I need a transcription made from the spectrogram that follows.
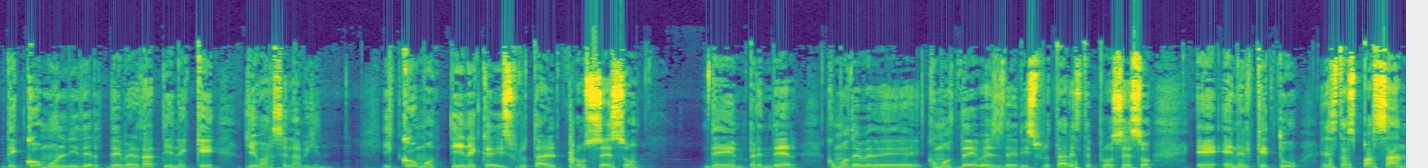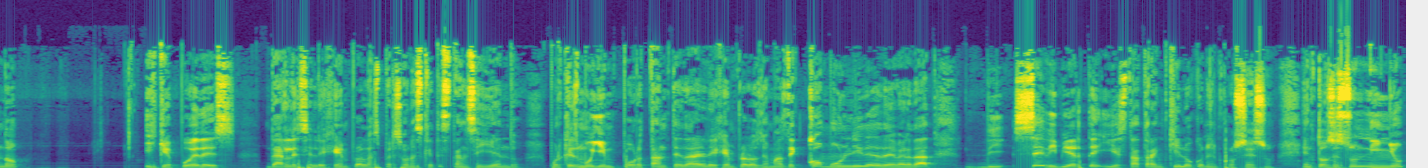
de cómo un líder de verdad tiene que llevársela bien y cómo tiene que disfrutar el proceso de emprender, cómo, debe de, cómo debes de disfrutar este proceso eh, en el que tú estás pasando y que puedes darles el ejemplo a las personas que te están siguiendo, porque es muy importante dar el ejemplo a los demás de cómo un líder de verdad se divierte y está tranquilo con el proceso. Entonces un niño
